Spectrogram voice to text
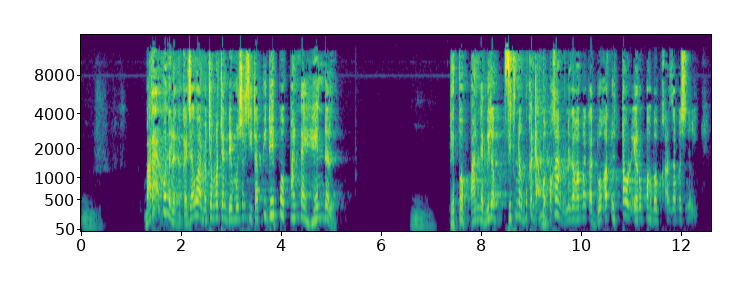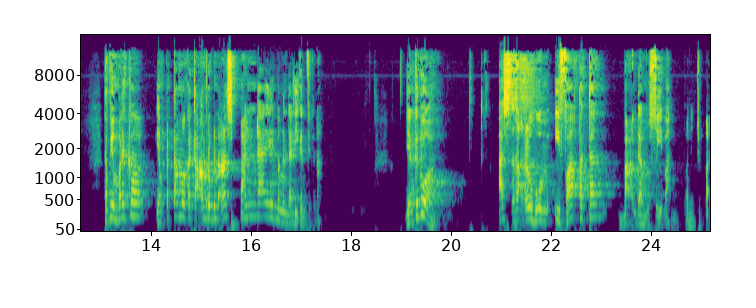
hmm. Barat pun ada kekacauan macam-macam demonstrasi tapi depa pandai handle. Hmm. Depa pandai bila fitnah bukan tak berperang negara mereka 200 tahun Eropah berperang sama sendiri. Tapi mereka yang pertama kata Amr bin As pandai mengendalikan fitnah. Yang kedua, asra'uhum ifaqatan ba'da musibah. Paling cepat.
